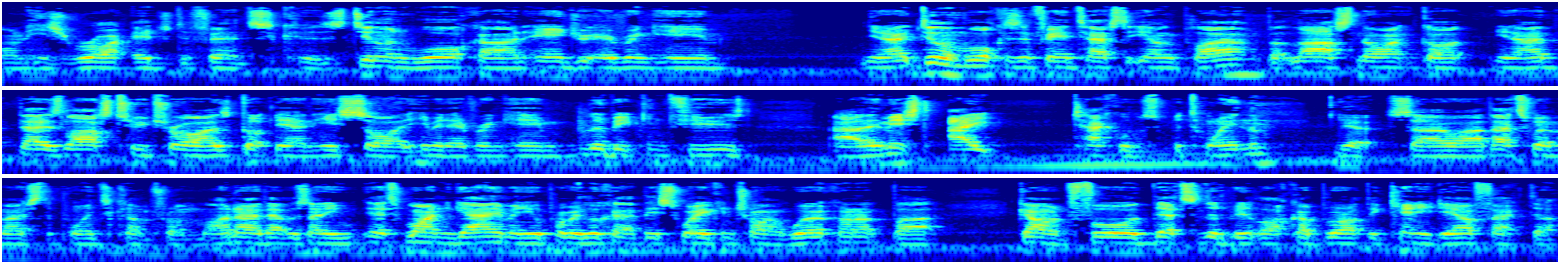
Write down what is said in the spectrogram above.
on his right edge defence because Dylan Walker and Andrew Everingham. You know, Dylan Walker's a fantastic young player, but last night got you know those last two tries got down his side. Him and Everingham a little bit confused. Uh, they missed eight tackles between them. Yeah. So uh, that's where most of the points come from. I know that was only that's one game, and you'll probably look at it this week and try and work on it. But going forward, that's a little bit like I brought up the Kenny Dow factor.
